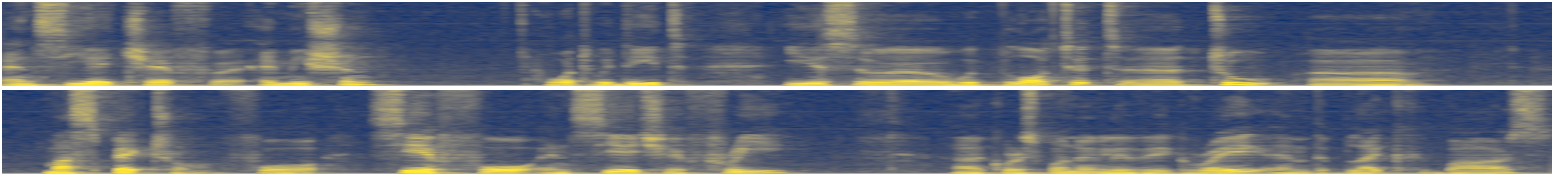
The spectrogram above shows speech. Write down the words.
and CHF emission. What we did is uh, we plotted uh, two uh, mass spectrum for CF4 and CHF3 uh, correspondingly the gray and the black bars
